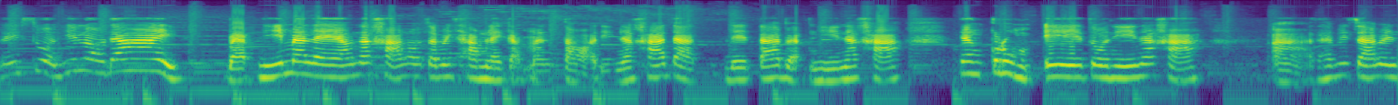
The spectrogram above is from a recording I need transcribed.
ในส่วนที่เราได้แบบนี้มาแล้วนะคะ เราจะไปทำอะไรกับมันต่อดีนะคะดัด Data แบบนี้นะคะอย่างกลุ่ม A ตัวนี้นะคะถ้าพี่จ้าเป็น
